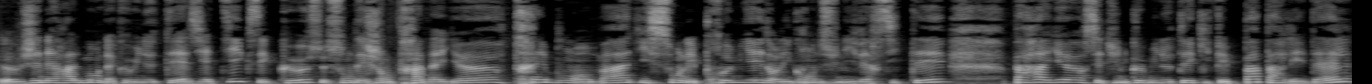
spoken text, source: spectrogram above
euh, généralement de la communauté asiatique, c'est que ce sont des gens travailleurs, très bons en maths, ils sont les premiers dans les grandes universités par ailleurs, c'est une communauté qui fait pas parler d'elle.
